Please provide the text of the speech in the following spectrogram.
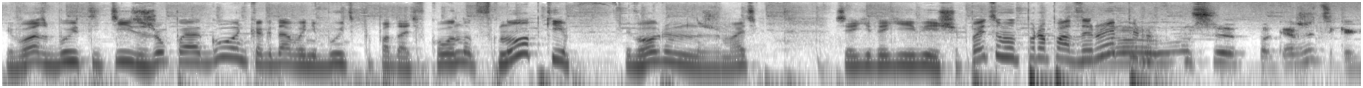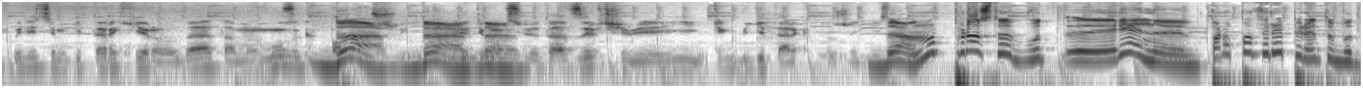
И у вас будет идти из жопы огонь, когда вы не будете попадать в кнопки и вовремя нажимать всякие такие вещи. Поэтому пропад рэпер... Ну, лучше покажите как бы детям Guitar Hero, да, там и музыка Да, получше, да, и да. все это отзывчивее, и как бы гитарка тоже есть. Да, ну просто вот э, реально, пропад рэпер это вот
